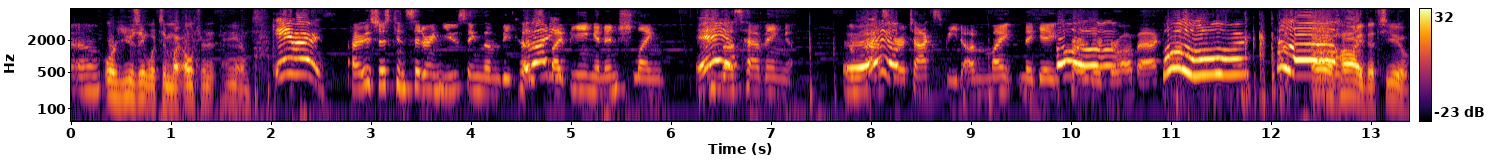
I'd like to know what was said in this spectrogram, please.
Oh. or using what's in my alternate hand. Gamers! I was just considering using them because Everybody- by being an inchling Hey! and thus having a Hey! faster attack speed, I might negate Four! further drawback. Four! Oh, hi, that's you.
